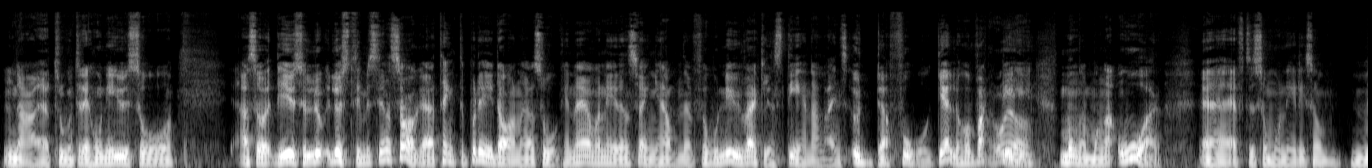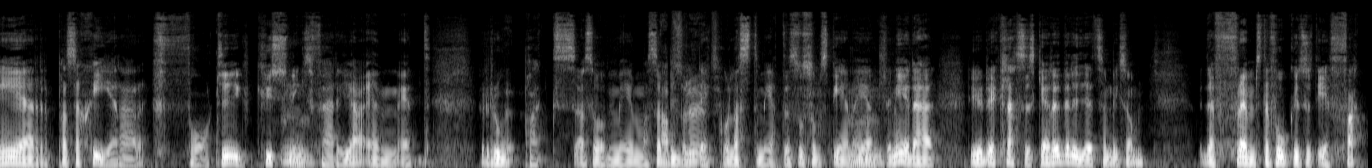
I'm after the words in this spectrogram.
Nej, jag tror inte det. Hon är ju så... Alltså det är ju så lustigt med Stena Saga. Jag tänkte på det idag när jag såg henne när jag var nere en sväng i hamnen. För hon är ju verkligen Stena Lines udda fågel och har varit Jo, ja. i många, många år. Eh, eftersom hon är liksom mer passagerarfartyg, kryssningsfärja än ett Ropax, alltså med massa Absolut. bildäck och lastmeter så som Stena Mm. egentligen är det här. Det är ju det klassiska rederiet som liksom där främsta fokuset är, fack,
